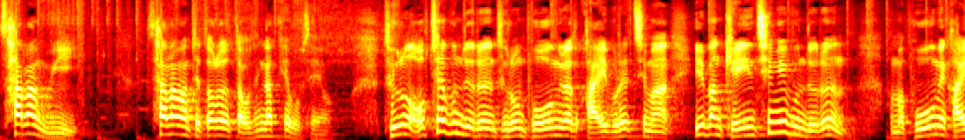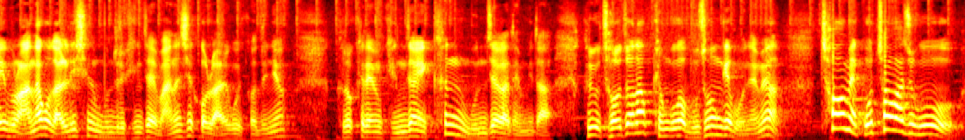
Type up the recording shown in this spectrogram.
사람 위, 사람한테 떨어졌다고 생각해 보세요. 드론 업체분들은 드론 보험이라도 가입을 했지만 일반 개인 취미분들은 아마 보험에 가입을 안 하고 날리시는 분들이 굉장히 많으실 걸로 알고 있거든요. 그렇게 되면 굉장히 큰 문제가 됩니다. 그리고 저전압 경고가 무서운 게 뭐냐면 처음에 꽂혀가지고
